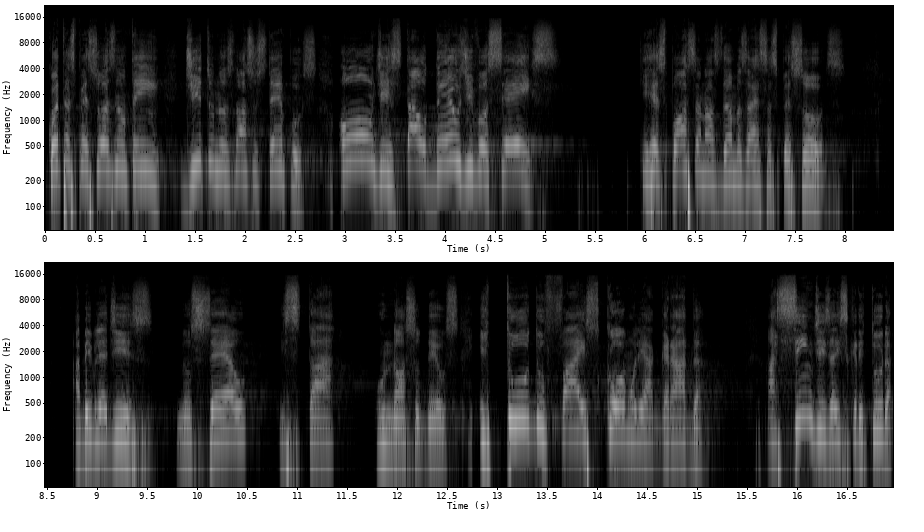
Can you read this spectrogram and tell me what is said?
Quantas pessoas não têm dito nos nossos tempos: onde está o Deus de vocês? Que resposta nós damos a essas pessoas? A Bíblia diz: no céu está o nosso Deus, e tudo faz como lhe agrada. Assim diz a Escritura,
